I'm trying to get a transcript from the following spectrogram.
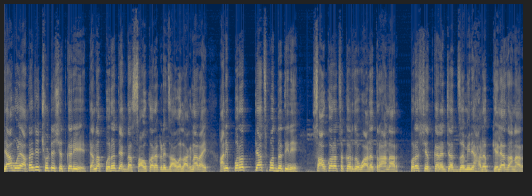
त्यामुळे आता जे छोटे शेतकरी आहे त्यांना परत एकदा सावकाराकडे जावं लागणार आहे आणि परत त्याच पद्धतीने सावकाराचं कर्ज वाढत राहणार परत शेतकऱ्यांच्या जमिनी हडप केल्या जाणार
